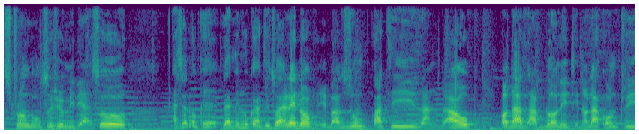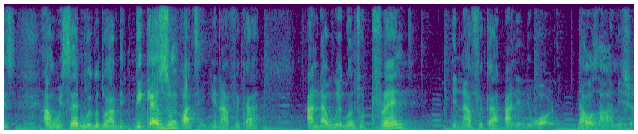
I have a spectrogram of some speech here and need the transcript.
strong on social media. So I said, okay, let me look at it. So I read up about Zoom parties and how others have done it in other countries. And we said we're going to have the biggest Zoom party in Africa and that we're going to trend in Africa and in the world. That was our mission.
